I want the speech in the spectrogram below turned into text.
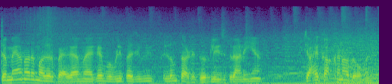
ਤੇ ਮੈਂ ਉਹਨਾਂ ਦੇ ਮਗਰ ਪੈ ਗਿਆ। ਮੈਂ ਕਿਹਾ ਬਬਲੀ ਭਾਜੀ ਵੀ ਫਿਲਮ ਤੁਹਾਡੇ ਤੋਂ ਰਿਲੀਜ਼ ਕਰਾਣੀ ਆ। ਚਾਹੇ ਕੱਖ ਨਾ ਦਿਓ ਮੈਨੂੰ।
